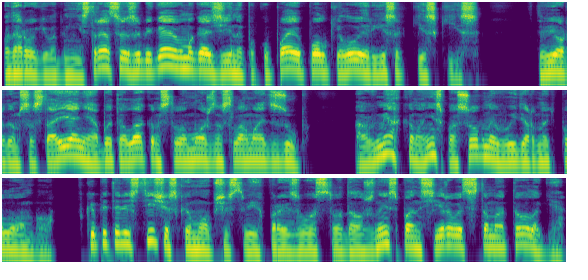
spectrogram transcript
По дороге в администрацию забегаю в магазин и покупаю полкило ирисок кис-кис. В твердом состоянии об это лакомство можно сломать зуб, а в мягком они способны выдернуть пломбу. В капиталистическом обществе их производство должны спонсировать стоматологи,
